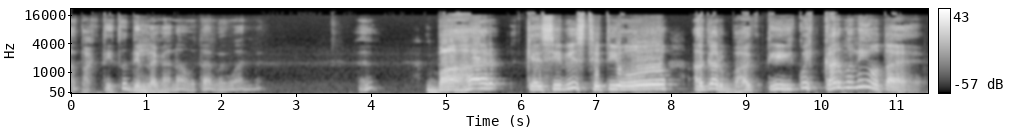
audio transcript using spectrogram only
अब भक्ति तो दिल लगाना होता है भगवान में, है? बाहर कैसी भी स्थिति हो, अगर भक्ति कोई कर्म नहीं होता है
